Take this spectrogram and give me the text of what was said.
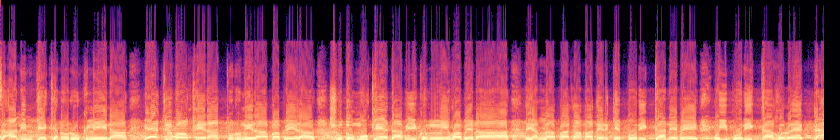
জালিমকে কেন রুখলি না? এ যুবকেরা, তরুণীরা, বাপেরা, শুধু মুখে দাবি করলে হবে না। এই আল্লাহ পাক আমাদেরকে পরীক্ষা নেবে। ওই পরীক্ষা হলো একটা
